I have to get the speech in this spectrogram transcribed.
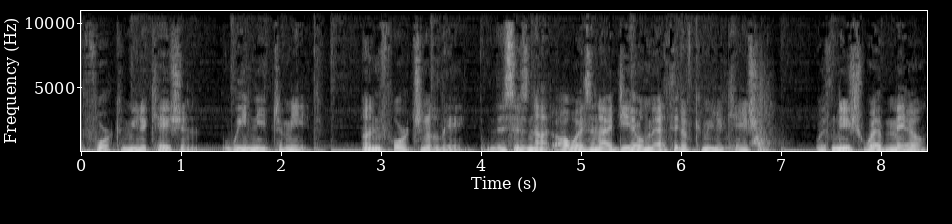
for communication, we need to meet. Unfortunately, this is not always an ideal method of communication. With Niche Web Mail,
